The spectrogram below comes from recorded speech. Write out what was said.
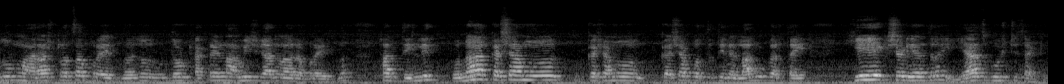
जो महाराष्ट्राचा प्रयत्न जो उद्धव ठाकरेंना आमिष घालणारा प्रयत्न हा दिल्लीत पुन्हा कशामुळं कशामुळं कशा पद्धतीने लागू करता येईल हे एक षडयंत्र याच गोष्टीसाठी.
